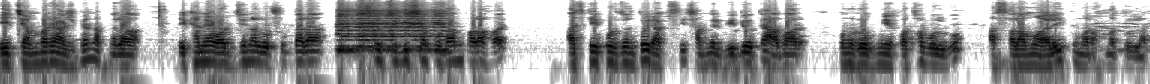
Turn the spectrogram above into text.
এই চেম্বারে আসবেন। আপনারা এখানে অরিজিনাল ওষুধ দ্বারা চিকিৎসা প্রদান করা হয়। আজকে এই পর্যন্তই রাখছি। সামনের ভিডিওতে আবার কোনো রোগ নিয়ে কথা বলব। আসসালামু আলাইকুম রহমতুল্লাহ।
